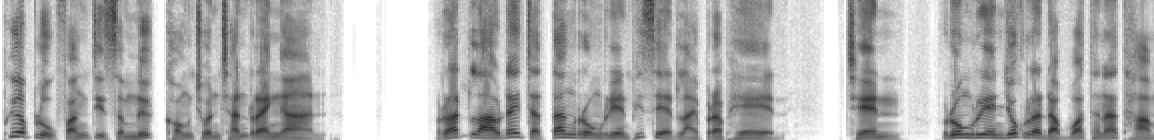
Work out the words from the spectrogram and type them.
เพื่อปลูกฝังจิตสำนึกของชนชั้นแรงงาน รัฐลาวได้จัดตั้งโรงเรียนพิเศษหลายประเภท เช่น โรงเรียนยกระดับวัฒนธรรม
